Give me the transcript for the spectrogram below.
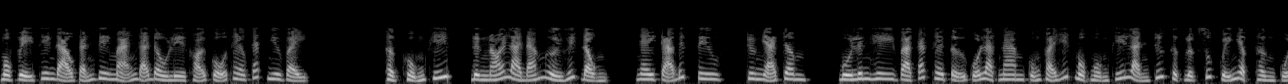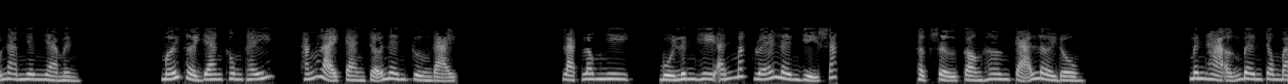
một vị thiên đạo cảnh viên mãn đã đầu lìa khỏi cổ theo cách như vậy. Thật khủng khiếp, đừng nói là đám người huyết động, ngay cả Bích Tiêu, Trương Nhã Trâm, Bùi Linh Hy và các thê tử của Lạc Nam cũng phải hít một ngụm khí lạnh trước thực lực xuất quỷ nhập thần của nam nhân nhà mình. Mới thời gian không thấy, hắn lại càng trở nên cường đại. Lạc Long Nhi, Bùi Linh Hy ánh mắt lóe lên dị sắc. Thật sự còn hơn cả lời đồn. Minh Hà ẩn bên trong bá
